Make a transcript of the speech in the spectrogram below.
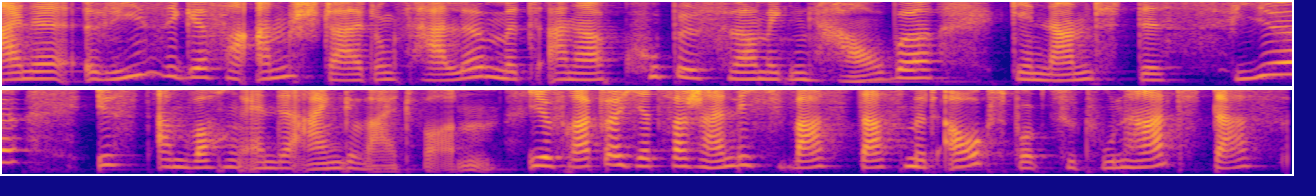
Eine riesige Veranstaltungshalle mit einer kuppelförmigen Haube, genannt des Vier, ist am Wochenende eingeweiht worden. Ihr fragt euch jetzt wahrscheinlich, was das mit Augsburg zu tun hat. Das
